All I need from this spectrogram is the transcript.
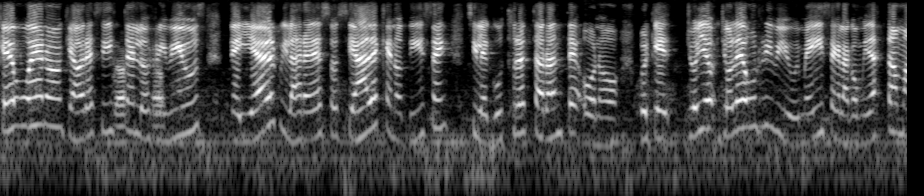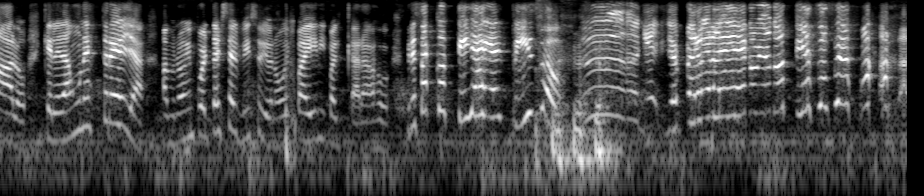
Qué bueno que ahora existen los reviews de Yelp y las redes sociales que nos dicen si les gusta el restaurante o no. Porque yo, yo, yo leo un review y me dice que la comida está malo, que le dan una estrella. A mí no me importa el servicio, yo no voy para ahí ni para el carajo. Mira esas costillas en el piso. Ugh, yo espero que no le haya comido costillas esa semana.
